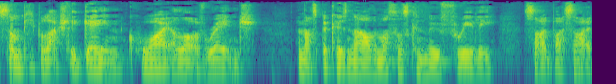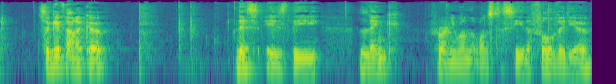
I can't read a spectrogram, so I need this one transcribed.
some people actually gain quite a lot of range, and that's because now the muscles can move freely side by side. So give that a go. This is the link for anyone that wants to see the full video.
